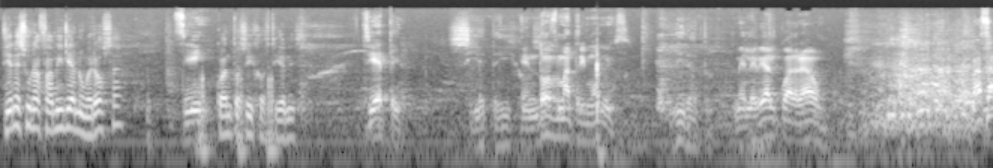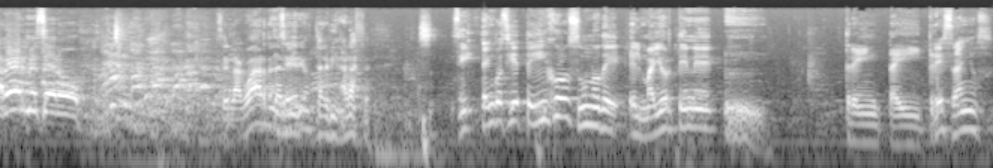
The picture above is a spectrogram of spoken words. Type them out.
¿Tienes una familia numerosa? Sí, ¿Cuántos hijos tienes? siete. Siete hijos. En dos matrimonios. Mira tú. Me levé al cuadrado. ¡Vas a ver, mesero! Se la guarda, en serio. Terminarás. Sí, tengo siete hijos. Uno de. El mayor tiene 33 años.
